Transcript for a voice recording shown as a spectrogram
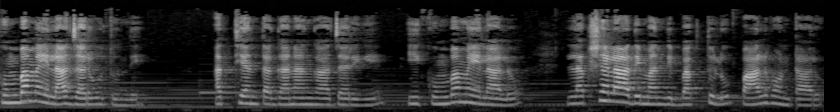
కుంభమేళా జరుగుతుంది. అత్యంత ఘనంగా జరిగే ఈ కుంభమేళాలో లక్షలాది మంది భక్తులు పాల్గొంటారు.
